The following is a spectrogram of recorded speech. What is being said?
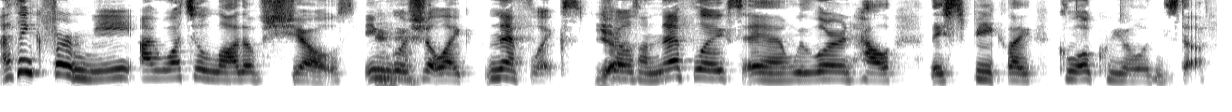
I think for me, I watch a lot of shows, English like Netflix Yeah. shows on Netflix, and we learn how they speak like colloquial and stuff.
